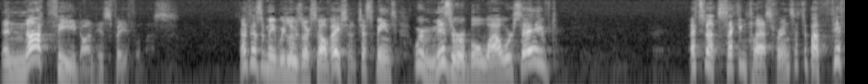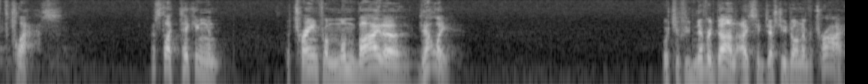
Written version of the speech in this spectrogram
and not feed on his faithfulness. That doesn't mean we lose our salvation. It just means we're miserable while we're saved. That's not second class, friends. That's about fifth class. That's like taking a train from Mumbai to Delhi. Which, if you've never done, I suggest you don't ever try.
